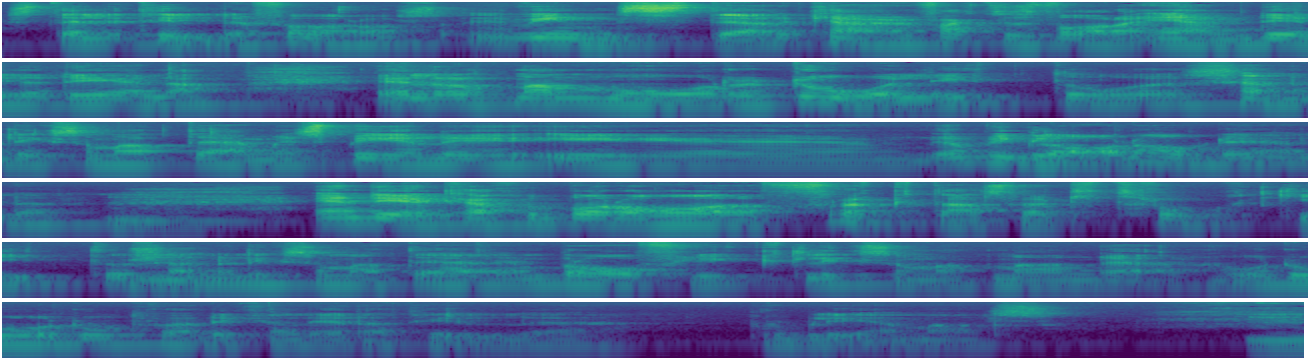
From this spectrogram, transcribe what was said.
ställer till det för oss. Vinster kan ju faktiskt vara en del i det hela. Eller att man mår dåligt och känner liksom att det här med spel är, är jag blir glad av det. Eller? Mm. En del kanske bara har fruktansvärt tråkigt och känner mm. liksom att det är en bra flykt. Liksom att man där. Och då, då tror jag det kan leda till eh, problem. Alltså. Mm.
